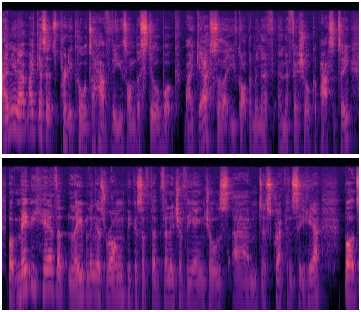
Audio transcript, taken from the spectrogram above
and you know, I guess it's pretty cool to have these on the Steelbook, I guess, so that you've got them in a, an official capacity. But maybe here the labeling is wrong because of the Village of the Angels um, discrepancy here. But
